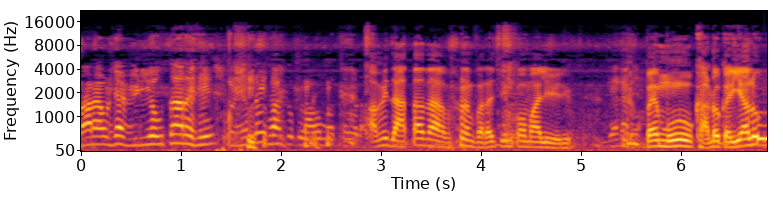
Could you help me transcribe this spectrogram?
મારા ઓળખા વીડિયો ઉતારે છે પણ એમ નહીં થતું કે અમે જાતા હતા પણ ભરતસિંહ કોમ આલી રહ્યું ભાઈ હું ખાડો કરી આલું.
